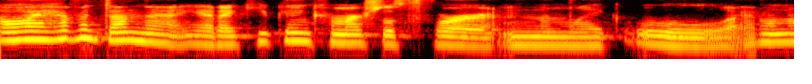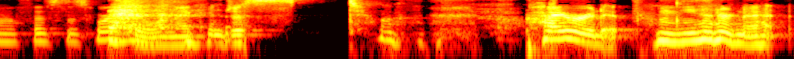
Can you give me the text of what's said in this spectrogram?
Oh, I haven't done that yet. I keep getting commercials for it, and I'm like, oh, I don't know if this is worth it when I can just pirate it from the internet.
